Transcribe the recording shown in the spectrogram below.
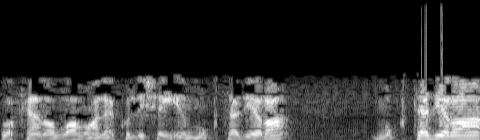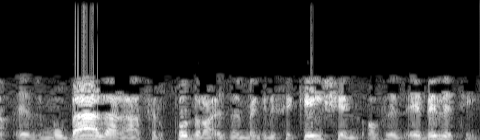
وكان الله على كل شيء مقتدرا مقتدرة is مبالغة في القدرة is a magnification of his ability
